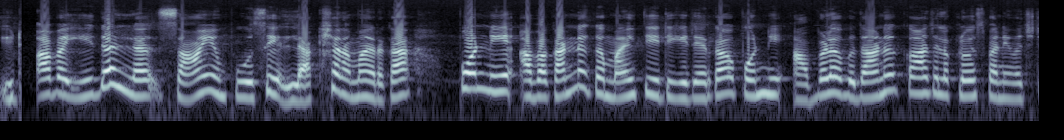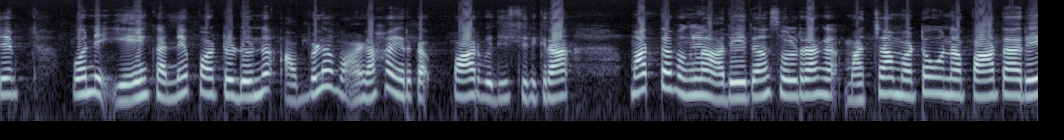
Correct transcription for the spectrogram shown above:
இட்- அவ இதழில் சாயம் பூசி லட்சணமாக இருக்கா. பொன்னி அவள் கண்ணுக்கு மை தீட்டிக்கிட்டே இருக்கா. பொன்னி அவ்வளவு தானே காதில் க்ளோஸ் பண்ணி வச்சுட்டு பொன்னி ஏன் கண்ணே பாட்டுடுன்னு அவ்வளவு அழகாக இருக்கா. பார்வதி சிரிக்கிறான் மற்றவங்களும் அதே தான் சொல்கிறாங்க மச்சான் மட்டும் உன்னை பார்த்தாரு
